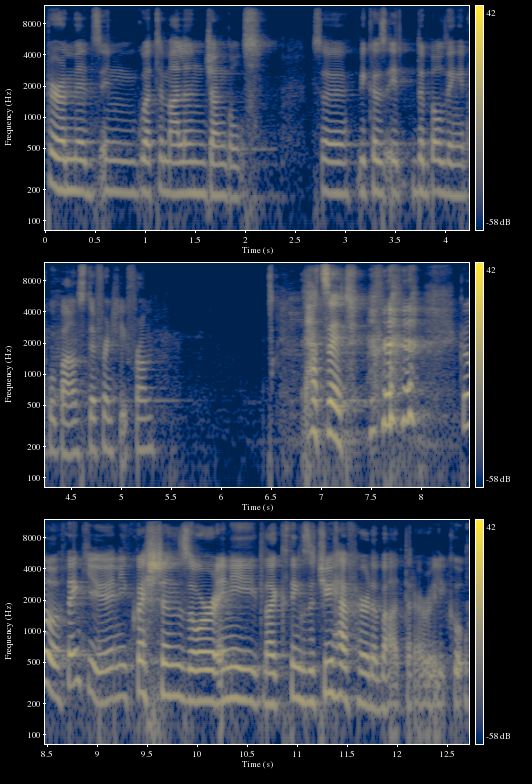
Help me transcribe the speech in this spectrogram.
pyramids in Guatemalan jungles. So, because it, the building it will bounce differently from. That's it. cool, thank you. Any questions or any like things that you have heard about that are really cool?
